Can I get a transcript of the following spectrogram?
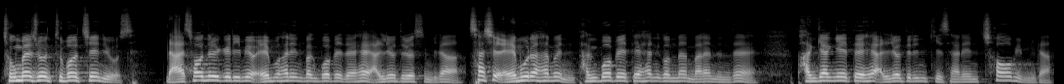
정말 좋은 두 번째 뉴스. 나선을 그리며 애무하는 방법에 대해 알려드렸습니다. 사실 애무라 함은 방법에 대한 것만 많았는데 방향에 대해 알려드린 기사는 처음입니다.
